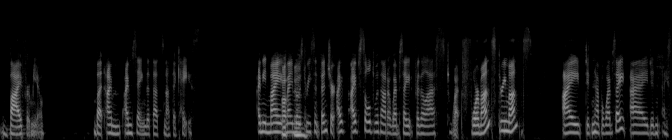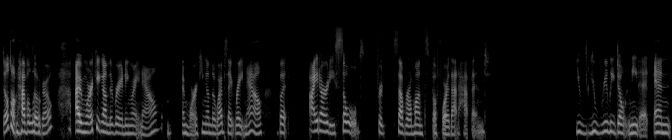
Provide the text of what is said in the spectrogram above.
buy from you. But I'm I'm saying that that's not the case. I mean, my Uh, my yeah. most recent venture, I've I've sold without a website for the last what four months, three months. I didn't have a website. I didn't. I still don't have a logo. I'm working on the branding right now. I'm working on the website right now, but I'd already sold for several months before that happened. You you really don't need it. And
